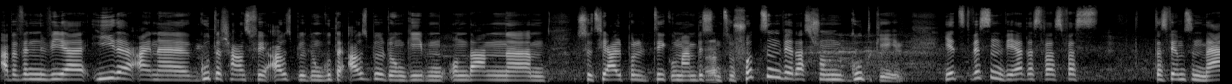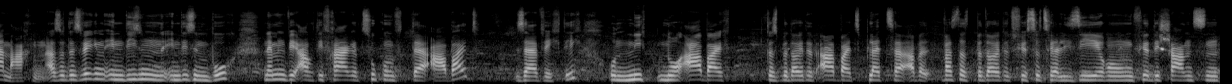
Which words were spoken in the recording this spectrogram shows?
aber wenn wir jeder eine gute Chance für Ausbildung, gute Ausbildung geben und dann ähm, Sozialpolitik, um ein bisschen ja. zu schützen, wird das schon gut gehen. Jetzt wissen wir, dass was, was dass wir müssen mehr machen. Also deswegen in diesem, in diesem Buch nehmen wir auch die Frage Zukunft der Arbeit, sehr wichtig. Und nicht nur Arbeit, das bedeutet Arbeitsplätze, aber was das bedeutet für Sozialisierung, für die Chancen,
